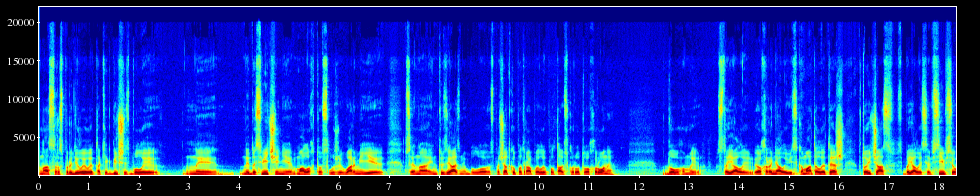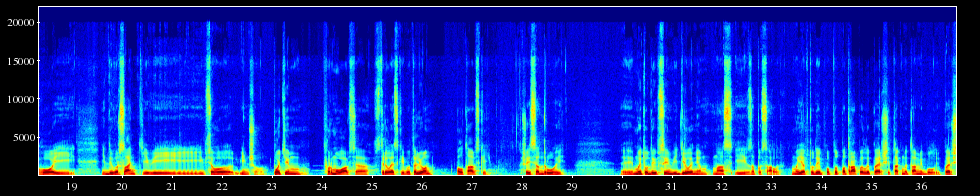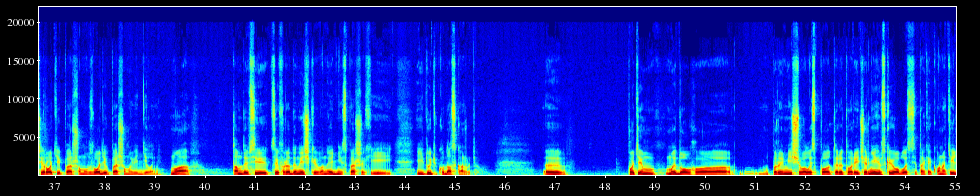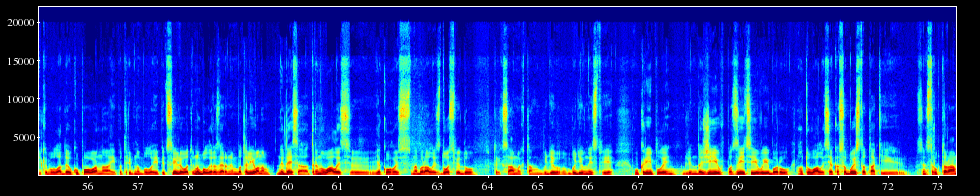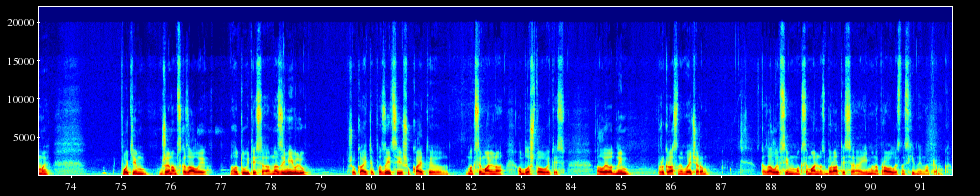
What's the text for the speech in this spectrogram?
нас розподілили, так як більшість були не, недосвідчені, мало хто служив в армії, все на ентузіазмі було. Спочатку потрапили в Полтавську роту охорони. Довго ми стояли охороняли військкомат, але теж в той час боялися всі всього і, і диверсантів, і, і всього іншого. Потім формувався стрілецький батальйон Полтавський, 62-й. Е, Ми туди всім відділенням нас і записали. Ми як туди потрапили перші, так ми там і були. В першій роті, першому взводі, в першому відділенні. Ну а там, де всі цифри одинички, вони одні з перших і, і йдуть куди скажуть. Потім ми довго переміщувались по території Чернігівської області, так як вона тільки була деокупована, і потрібно було її підсилювати. Ну, були резервним батальйоном. Не десь, а тренувались, е, якогось набирались досвіду в тих самих там будівництві укріплень, бліндажів, позиції вибору. Готувалися як особисто, так і з інструкторами. Потім вже нам сказали, готуйтеся на зимівлю, шукайте позиції, шукайте, максимально облаштовуйтесь. Але одним прекрасним вечором сказали всім максимально збиратися, і ми направились на східний напрямок.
